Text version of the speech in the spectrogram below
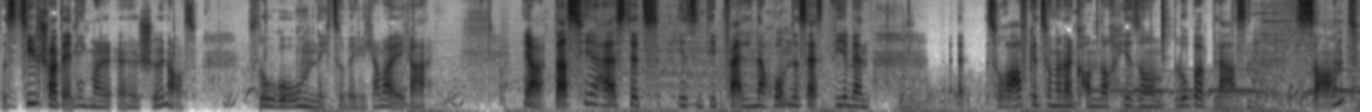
das Ziel schaut endlich mal äh, schön aus. Das Logo oben nicht so wirklich, aber egal. Ja, das hier heißt jetzt, hier sind die Pfeile nach oben, das heißt, wir werden äh, so raufgezogen und dann kommt noch hier so ein Blubberblasen-Sound.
